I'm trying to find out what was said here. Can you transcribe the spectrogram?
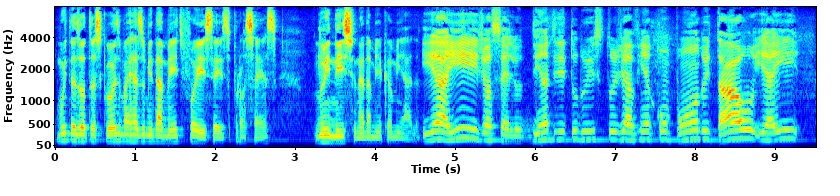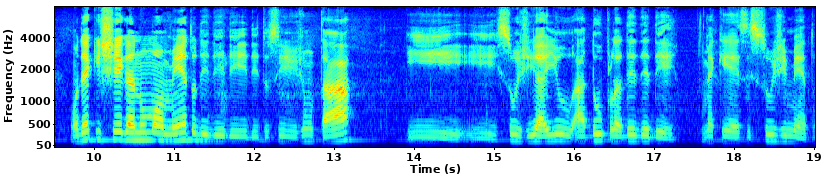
muitas outras coisas, mas resumidamente foi esse, esse processo no início né, da minha caminhada. E aí, Jocélio, diante de tudo isso, tu já vinha compondo e tal, e aí, onde é que chega no momento de, de, de, de tu se juntar e, e surgir aí o- a dupla DDD? Como é que é esse surgimento?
